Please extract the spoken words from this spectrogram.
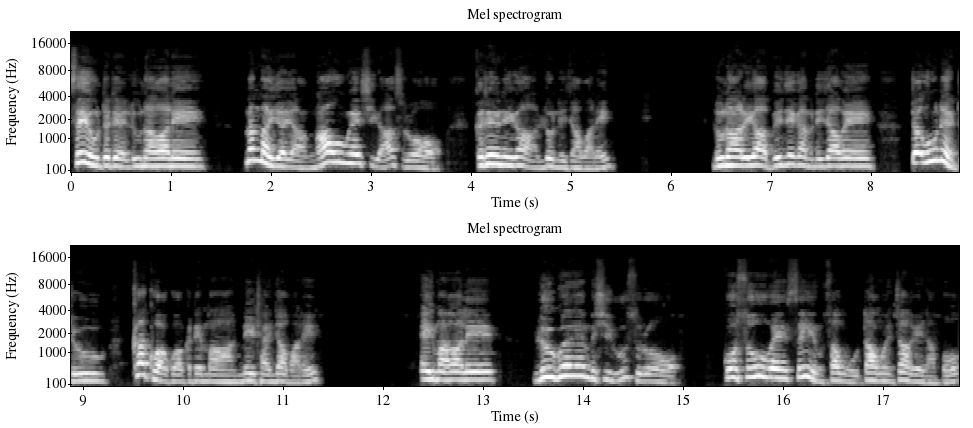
စေယုံတက်တဲ့လူနာကလည်းမှတ်မှတ်ရရငါးဦးပဲရှိတာဆိုတော့ဂဒင်တွေကလွတ်နေကြပါတယ်။လူနာတွေကဘေးချင်းကမနေကြပဲတဦးနဲ့တူခတ်ခွာခွာဂဒင်မှာနေထိုင်ကြပါတယ်။အိမ်မှာကလည်းလူခွဲလည်းမရှိဘူးဆိုတော့ ကိုစိုးဝဲစိတ်ယုံဆောင်ကိုတာဝန်ကျခဲ့တာပေါ့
